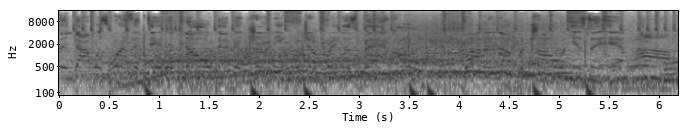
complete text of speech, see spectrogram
something that was worth it. Didn't know that the journey would just bring us back home. Bottled up Patron, is the hip hop.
